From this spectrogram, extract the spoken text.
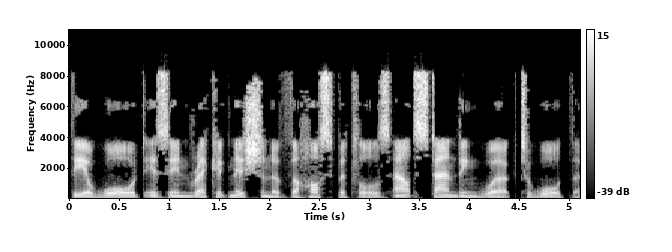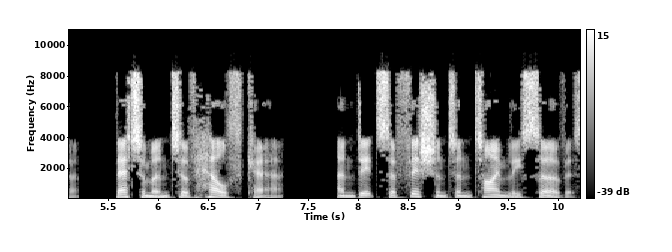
The award is in recognition of the hospital's outstanding work toward the betterment of healthcare and its efficient and timely service.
